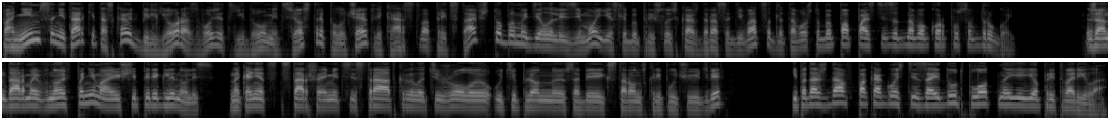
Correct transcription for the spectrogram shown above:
По ним санитарки таскают белье, развозят еду, медсестры получают лекарства. Представь, что бы мы делали зимой, если бы пришлось каждый раз одеваться для того, чтобы попасть из одного корпуса в другой. Жандармы вновь понимающе переглянулись. Наконец, старшая медсестра открыла тяжелую, утепленную с обеих сторон скрипучую дверь и, подождав, пока гости зайдут, плотно ее притворила.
